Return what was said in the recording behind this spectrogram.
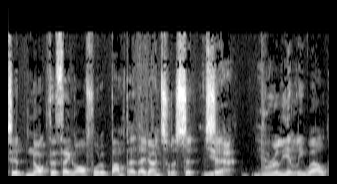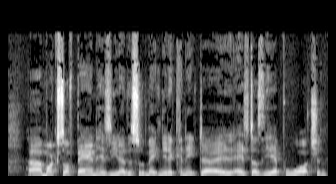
to knock the thing off or to bump it. They don't sort of sit sit Yeah, yeah. brilliantly well. Uh, Microsoft Band has you know the sort of magnetic connector, as does the Apple Watch, and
